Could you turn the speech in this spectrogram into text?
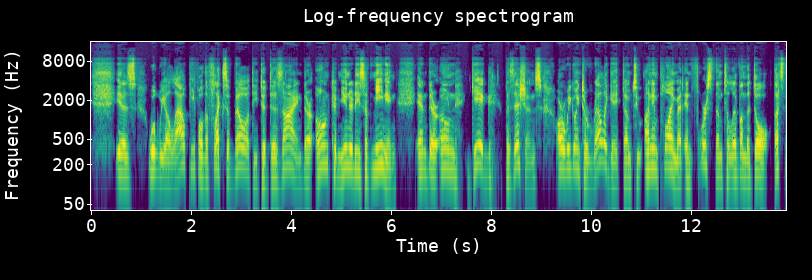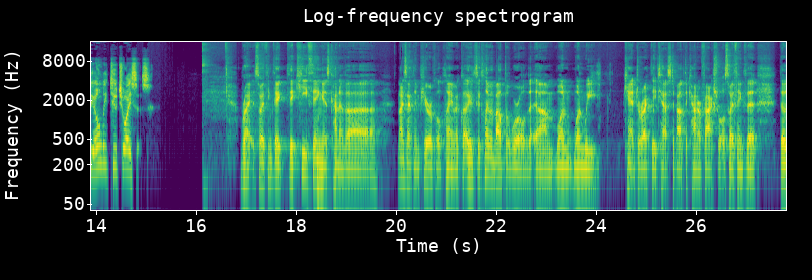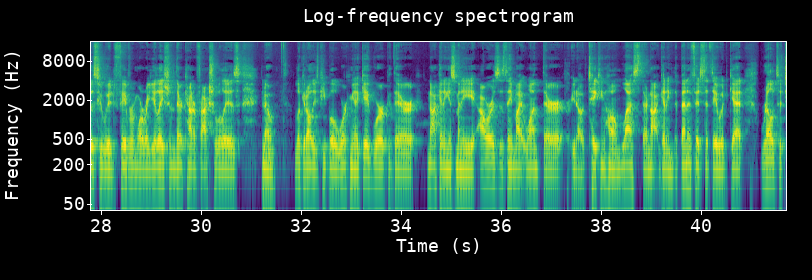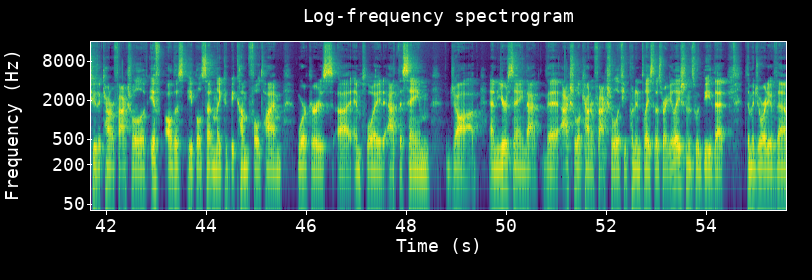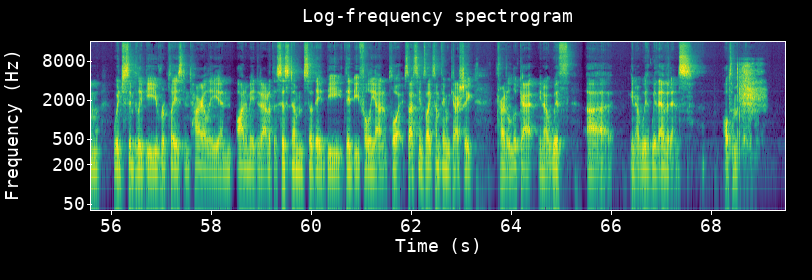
is will we allow people the flexibility to design their own communities of meaning and their own gig positions, or are we going to relegate them to unemployment and force them to live on the dole? That's the only two choices. Right. So I think the the key thing is kind of a not exactly empirical claim. It's a claim about the world. Um, when when we can't directly test about the counterfactual. So I think that those who would favor more regulation, their counterfactual is, you know, look at all these people working at gig work. They're not getting as many hours as they might want. They're, you know, taking home less. They're not getting the benefits that they would get relative to the counterfactual of if all those people suddenly could become full time workers uh, employed at the same job. And you're saying that the actual counterfactual, if you put in place those regulations, would be that the majority of them would simply be replaced entirely and automated out of the system, so they'd be they'd be fully unemployed. So that seems like something we could actually try to look at, you know, with uh, you know, with with evidence ultimately.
